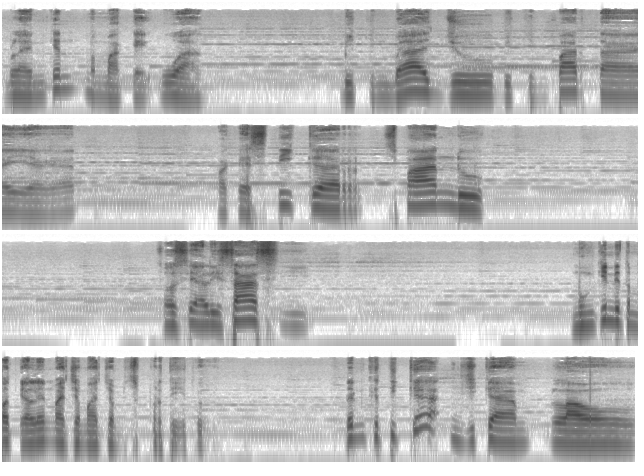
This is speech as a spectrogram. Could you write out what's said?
Melainkan memakai uang. Bikin baju bikin partai ya kan? Pakai stiker spanduk. Sosialisasi mungkin di tempat kalian macam-macam seperti itu. Dan ketika jika lau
